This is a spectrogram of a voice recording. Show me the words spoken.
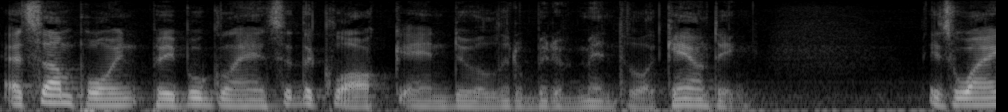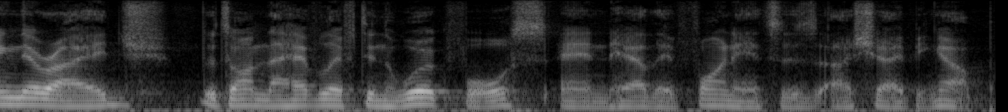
At some point, people glance at the clock and do a little bit of mental accounting. It's weighing their age, the time they have left in the workforce, and how their finances are shaping up.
